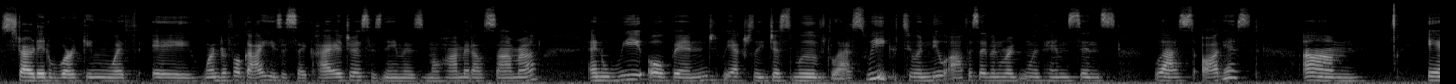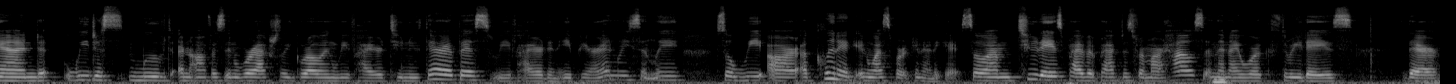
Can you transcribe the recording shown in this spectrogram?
started working with a wonderful guy. He's a psychiatrist. His name is Mohammed Al Samra. And we opened, we actually just moved last week to a new office. I've been working with him since last August. Um, and we just moved an office and we're actually growing. We've hired two new therapists, we've hired an APRN recently. So we are a clinic in Westport, Connecticut. So I'm two days private practice from our house, and then I work three days there,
